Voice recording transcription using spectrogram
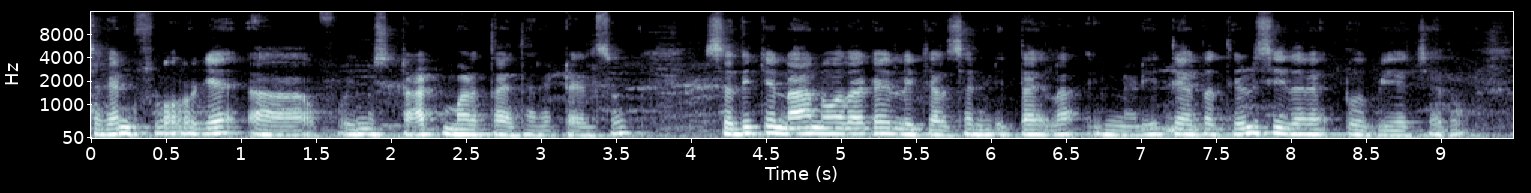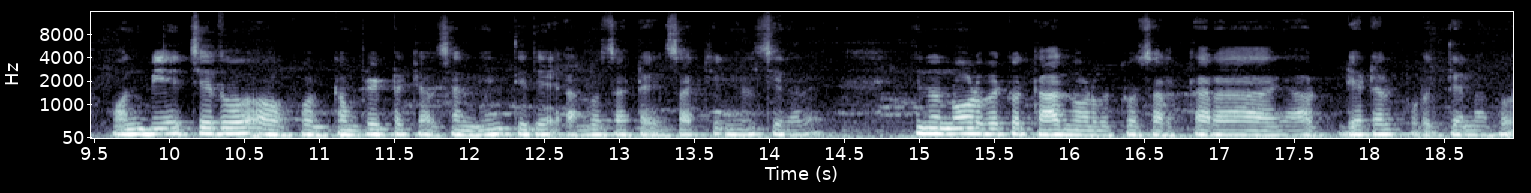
ಸೆಕೆಂಡ್ ಫ್ಲೋರ್ಗೆ ಇನ್ನು ಸ್ಟಾರ್ಟ್ ಮಾಡ್ತಾ ಇದ್ದಾರೆ ಟೈಲ್ಸು ಸದ್ಯಕ್ಕೆ ನಾನು ಹೋದಾಗ ಇಲ್ಲಿ ಕೆಲಸ ನಡೀತಾ ಇಲ್ಲ. ಇನ್ನು ನಡೆಯುತ್ತೆ ಅಂತ ತಿಳಿಸಿದ್ದಾರೆ ಟು ಬಿ ಎಚ್ ಎದು ಒಂದು ಬಿ ಎಚ್ ಎದು ಒಂದು ಕಂಪ್ಲೀಟ್ ಕೆಲಸ ನಿಂತಿದೆ. ಅಲ್ಲೂ ಸಹ ಟೈಲ್ಸ್ ಹಾಕಿ ನಿಲ್ಲಿಸಿದ್ದಾರೆ. ಇನ್ನು ನೋಡಬೇಕು, ಕಾದು ನೋಡಬೇಕು ಸರ್ಕಾರ ಯಾವ ಡೇಟಲ್ಲಿ ಕೊಡುತ್ತೆ ಅನ್ನೋದು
